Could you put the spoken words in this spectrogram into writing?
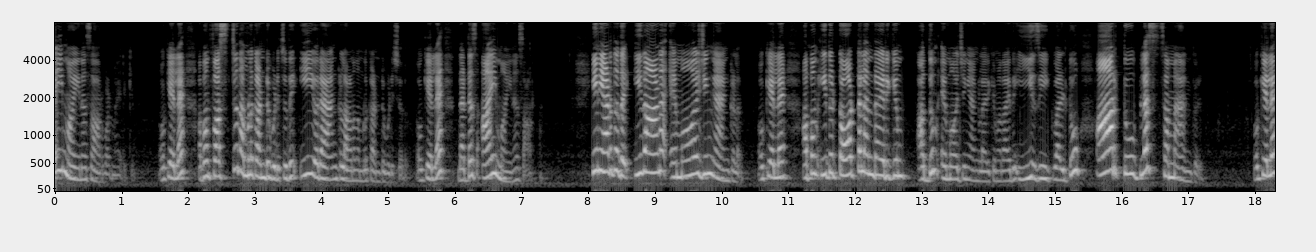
ഐ മൈനസ് ആർ വൺ ആയിരിക്കും. ഓക്കെ അല്ലേ? അപ്പം ഫസ്റ്റ് നമ്മൾ കണ്ടുപിടിച്ചത് ഈ ഒരു ആംഗിൾ ആണ് നമ്മൾ കണ്ടുപിടിച്ചത്. ഓക്കെ അല്ലേ? That is I minus R ഇനി അടുത്തത് ഇതാണ് എമേർജിങ് ആംഗിൾ ഓക്കെ അല്ലേ? അപ്പം ഇത് ടോട്ടൽ എന്തായിരിക്കും? അതും എമേർജിങ് ആംഗിൾ ആയിരിക്കും. അതായത് E is equal to R two plus some angle okay അല്ലേ?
